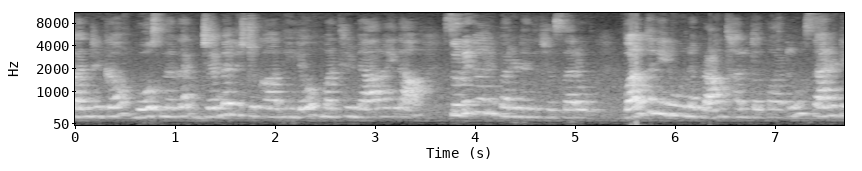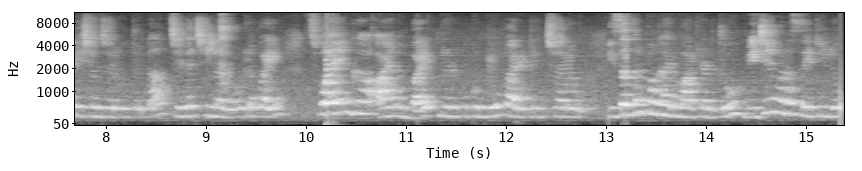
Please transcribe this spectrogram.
కండ్రిక బోస్ నగర్ జర్నలిస్టు కాలనీలో మంత్రి నారాయణ సుడిగాలి పర్యటన చేశారు. వరద నీరు ఉన్న ప్రాంతాలతో పాటు శానిటేషన్ జరుగుతున్న చిన్న చిన్న రోడ్లపై స్వయంగా ఆయన బైక్ నడుపుకుంటూ పర్యటించారు. ఈ సందర్భంగా ఆయన మాట్లాడుతూ విజయవాడ సిటీలో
